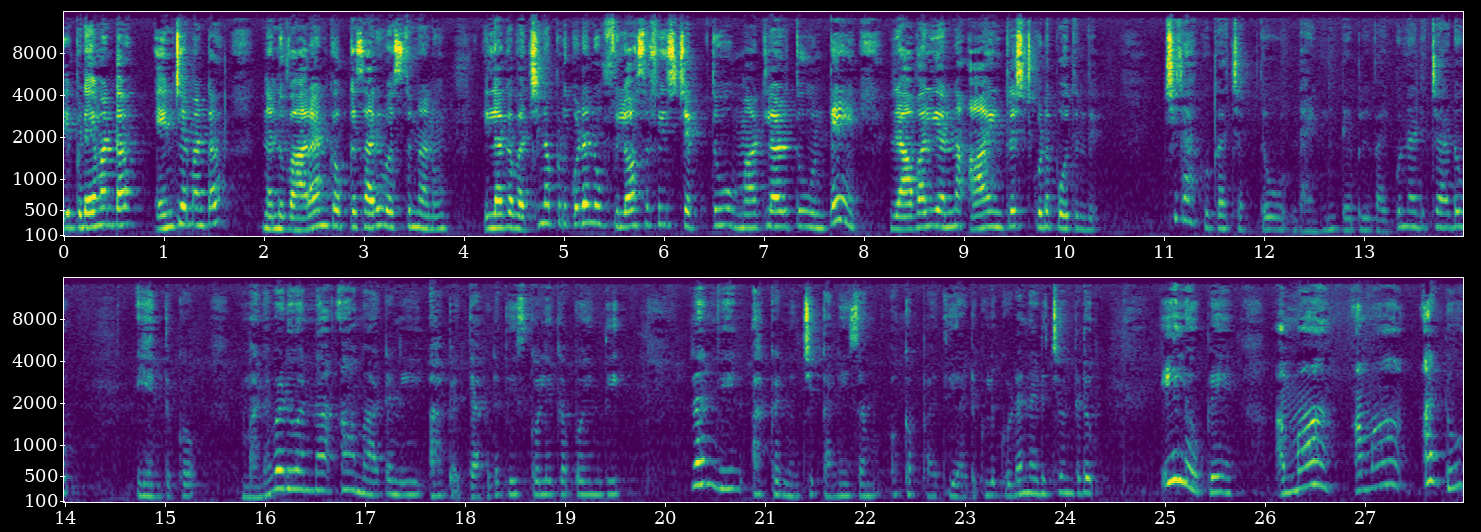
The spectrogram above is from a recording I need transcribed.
ఇప్పుడేమంటావు? ఏం చేయమంటావు? నన్ను వారానికి ఒక్కసారి వస్తున్నాను. ఇలాగ వచ్చినప్పుడు కూడా నువ్వు ఫిలాసఫీస్ చెప్తూ మాట్లాడుతూ ఉంటే రావాలి అన్న ఆ ఇంట్రెస్ట్ కూడా పోతుంది. చిరాకుగా చెప్తూ డైనింగ్ టేబుల్ వైపు నడిచాడు. ఎందుకో మనవడు అన్న ఆ మాటని ఆ పెద్దావిడ తీసుకోలేకపోయింది. రణ్వీర్ అక్కడి నుంచి కనీసం ఒక పది అడుగులు కూడా నడిచి ఉండడు. ఈలోపే అమ్మా అమ్మా అంటూ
